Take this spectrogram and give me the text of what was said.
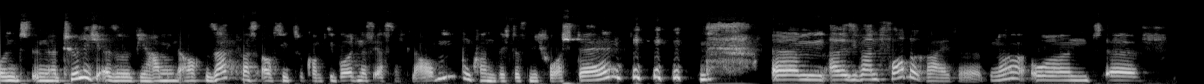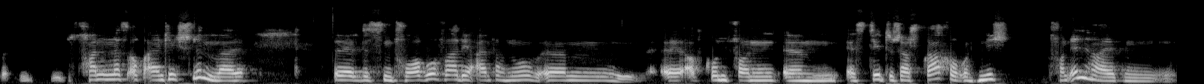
Und natürlich, also wir haben ihnen auch gesagt, was auf sie zukommt. Sie wollten das erst nicht glauben und konnten sich das nicht vorstellen. ähm, aber sie waren vorbereitet ne? und äh, fanden das auch eigentlich schlimm, weil äh, das ein Vorwurf war, der einfach nur ähm, äh, aufgrund von ähm, ästhetischer Sprache und nicht von Inhalten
